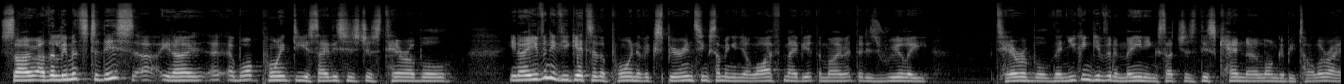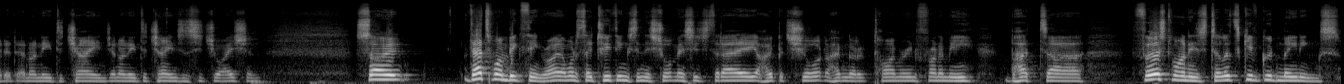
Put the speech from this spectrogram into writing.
So, are there limits to this? Uh, you know, at what point do you say this is just terrible? You know, even if you get to the point of experiencing something in your life, maybe at the moment that is really terrible, then you can give it a meaning such as this can no longer be tolerated and I need to change and I need to change the situation. So that's one big thing, right? I want to say two things in this short message today. I hope it's short. I haven't got a timer in front of me. But uh, First one is to let's give good meanings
